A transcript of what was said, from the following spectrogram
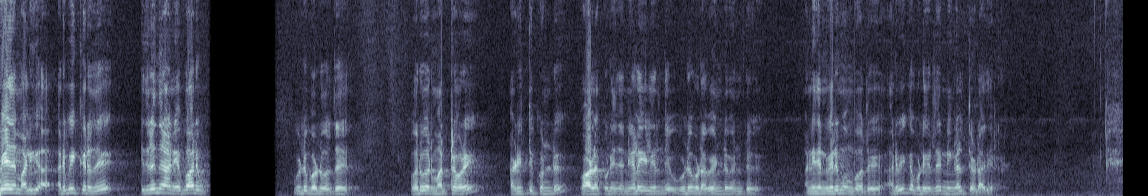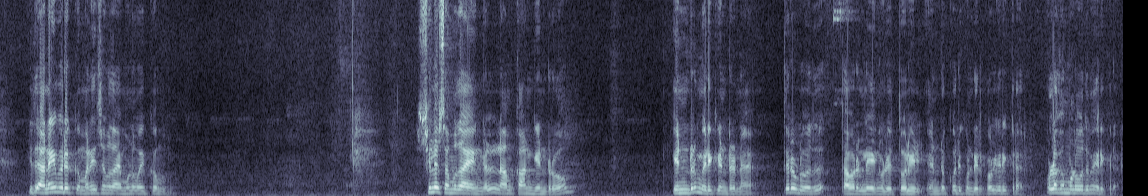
வேதம் அழி அறிவிக்கிறது இதிலிருந்து நான் எவ்வாறு விடுபடுவது? ஒருவர் மற்றவரை அழித்துக்கொண்டு வாழக்கூடிய இந்த நிலையிலிருந்து விடுபட வேண்டும் என்று மனிதன் விரும்பும்போது அறிவிக்கப்படுகிறது நீங்கள் தேடாதீர்கள் இது அனைவருக்கும் மனித சமுதாயம் முழுமைக்கும் சில சமுதாயங்கள் நாம் காண்கின்றோம் இன்றும் இருக்கின்றன. திருடுவது தவறில்லை எங்களுடைய தொழில் என்று கூறிக்கொண்டிருப்பவர்கள் இருக்கிறார். உலகம் முழுவதுமே இருக்கிறார்.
